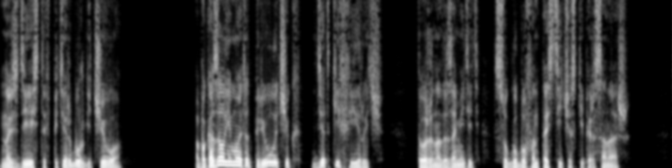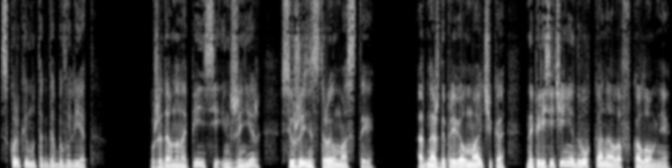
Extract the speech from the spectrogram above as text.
Но здесь-то, в Петербурге, чего? А показал ему этот переулочек дед Кефирыч. Тоже, надо заметить, сугубо фантастический персонаж. Сколько ему тогда было лет? Уже давно на пенсии инженер всю жизнь строил мосты. Однажды привел мальчика на пересечение двух каналов в Коломне,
